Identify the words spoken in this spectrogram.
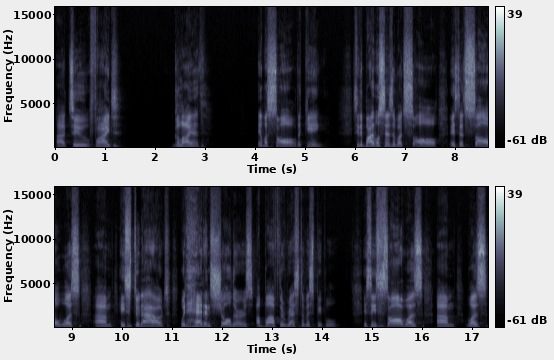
uh, to fight Goliath? It was Saul, the king. See, the Bible says about Saul is that Saul was, um, he stood out with head and shoulders above the rest of his people. You see, Saul was, um, was,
